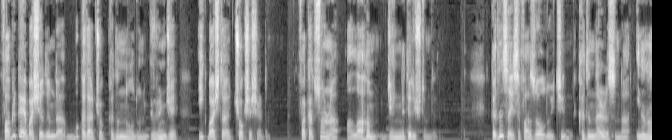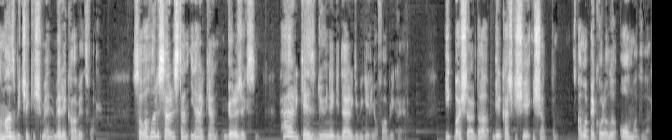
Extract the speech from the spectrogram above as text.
Fabrikaya başladığımda bu kadar çok kadının olduğunu görünce ilk başta çok şaşırdım. Fakat sonra Allah'ım cennete düştüm dedim. Kadın sayısı fazla olduğu için kadınlar arasında inanılmaz bir çekişme ve rekabet var. Sabahları servisten inerken göreceksin. Herkes düğüne gider gibi geliyor fabrikaya. İlk başlarda birkaç kişiye iş attım ama pek oralı olmadılar.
